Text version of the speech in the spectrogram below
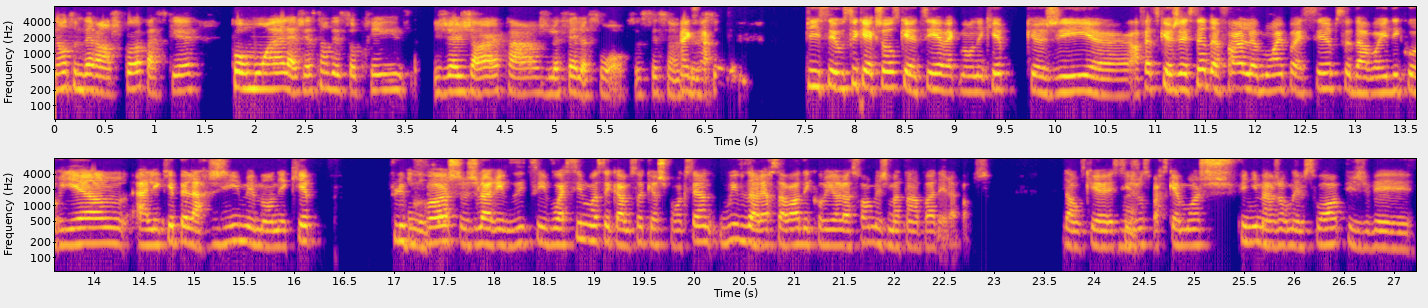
non, tu me déranges pas parce que pour moi, la gestion des surprises, je gère par je le fais le soir. Ça, c'est un peu ça. Puis c'est aussi quelque chose que, tu sais, avec mon équipe, que j'ai... euh, en fait, ce que j'essaie de faire le moins possible, c'est d'envoyer des courriels à l'équipe élargie, mais mon équipe plus proche, je leur ai dit, tu sais, voici, moi, c'est comme ça que je fonctionne. Oui, vous allez recevoir des courriels le soir, mais je m'attends pas à des réponses. Donc, euh, c'est Ouais. juste parce que moi, je finis ma journée le soir, puis je vais,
